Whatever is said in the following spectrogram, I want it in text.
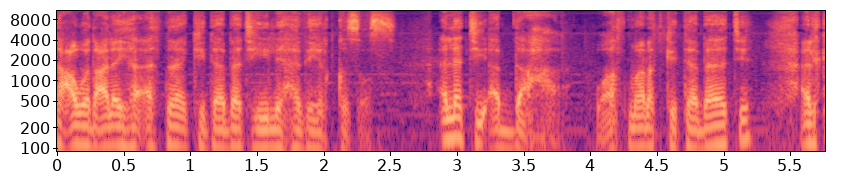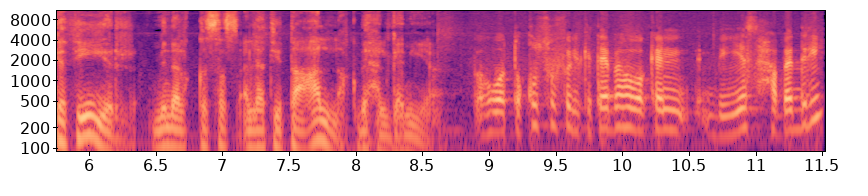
تعود عليها أثناء كتابته لهذه القصص. التي أبدعها وأثمرت كتاباته الكثير من القصص التي تعلق بها الجميع. هو طقوسه في الكتابة هو كان بيصحى بدري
